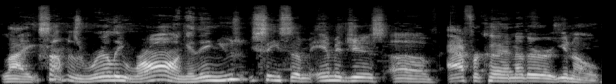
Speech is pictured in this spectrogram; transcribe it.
Like something's really wrong, and then you see some images of Africa and other, you know,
